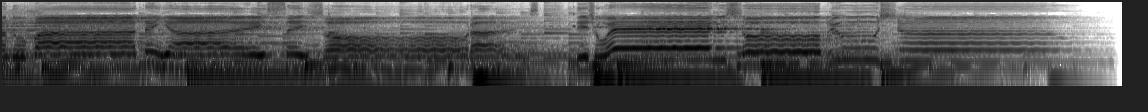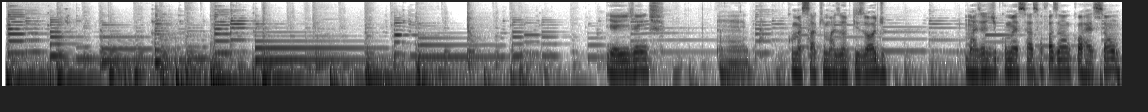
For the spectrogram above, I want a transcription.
quando batem as seis horas de joelhos sobre o chão. E aí, gente, é, começar aqui mais um episódio. Mas antes de começar, só fazer uma correção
